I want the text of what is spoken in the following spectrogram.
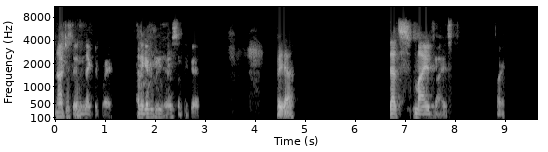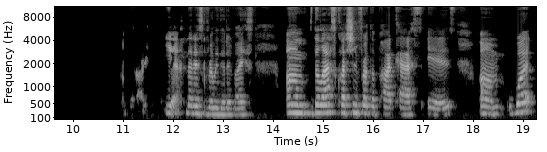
not just in a negative way. I think everybody knows something good. But yeah. That's my advice. Yeah, that is really good advice. Um, the last question for the podcast is um, what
